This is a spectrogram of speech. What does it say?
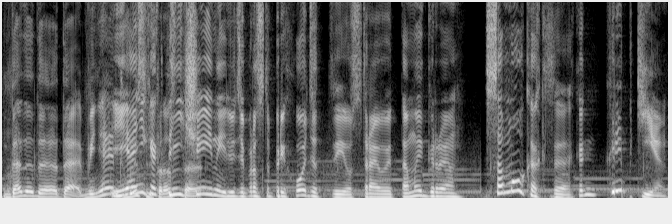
Да-да-да-да. Меня И они как-то ничейные, люди просто приходят и устраивают там игры. Само как-то, как крепки.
